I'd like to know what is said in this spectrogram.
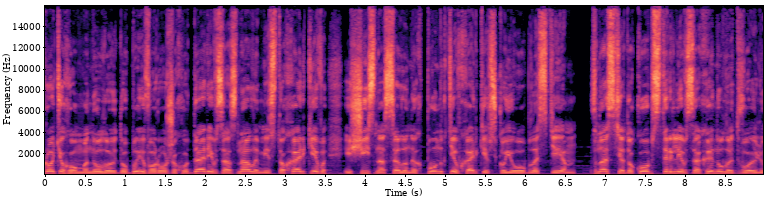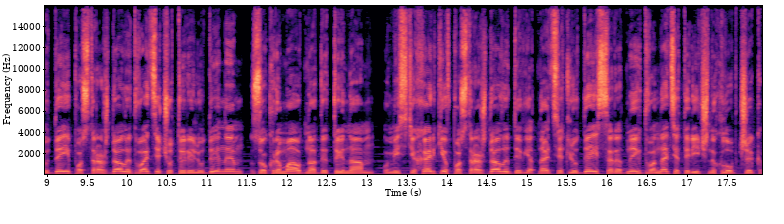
Протягом минулої доби ворожих ударів зазнали місто Харків і шість населених пунктів Харківської області. Внаслідок обстрілів загинули двоє людей, постраждали 24 людини, зокрема одна дитина. У місті Харків постраждали 19 людей, серед них 12-річний хлопчик.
